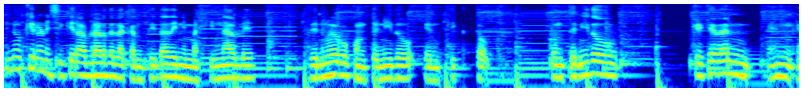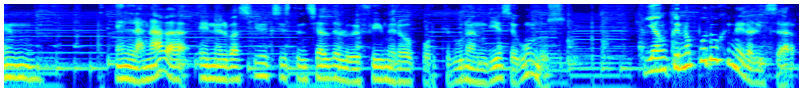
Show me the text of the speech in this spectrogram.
y no quiero ni siquiera hablar de la cantidad inimaginable de nuevo contenido en TikTok. Contenido que queda en, en, en la nada, en el vacío existencial de lo efímero porque duran 10 segundos. Y aunque no puedo generalizar,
